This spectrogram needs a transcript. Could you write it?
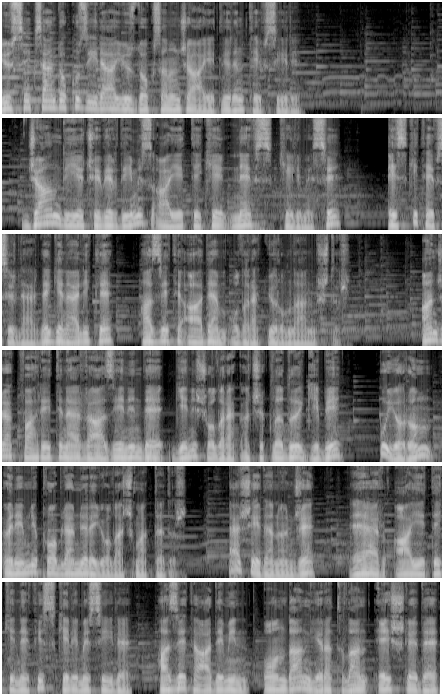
...189 ila 190. ayetlerin tefsiri Can diye çevirdiğimiz ayetteki nefs kelimesi, eski tefsirlerde genellikle Hazreti Adem olarak yorumlanmıştır. Ancak Fahrettin Errazi'nin de geniş olarak açıkladığı gibi bu yorum önemli problemlere yol açmaktadır. Her şeyden önce eğer ayetteki nefis kelimesiyle Hz. Adem'in ondan yaratılan eşle de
